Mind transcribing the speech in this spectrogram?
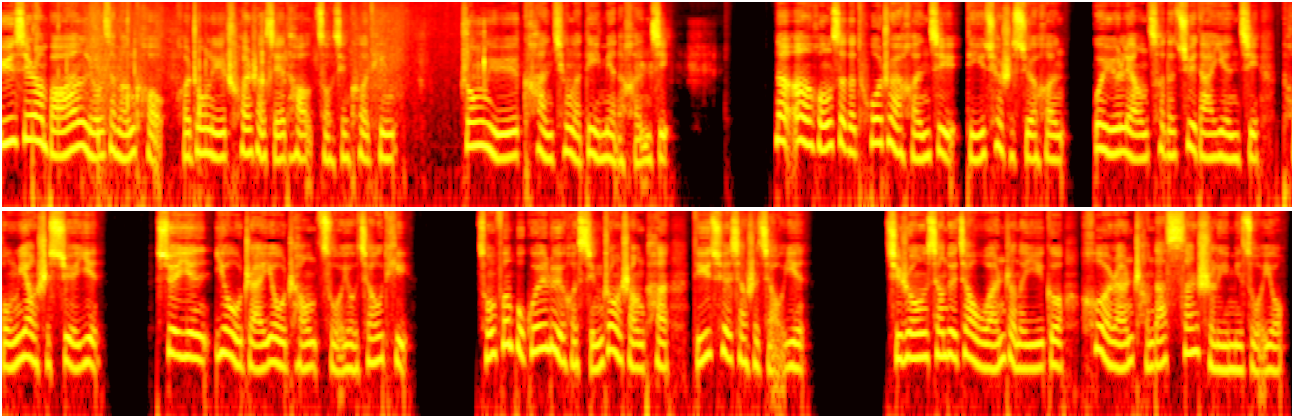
于西让保安留在门口，和钟离穿上鞋套走进客厅。终于看清了地面的痕迹，那暗红色的拖拽痕迹的确是血痕，位于两侧的巨大印记同样是血印，血印又窄又长，左右交替。从分布规律和形状上看，的确像是脚印。其中相对较完整的一个，赫然长达三十厘米左右。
